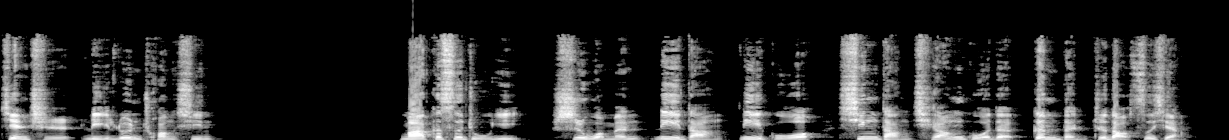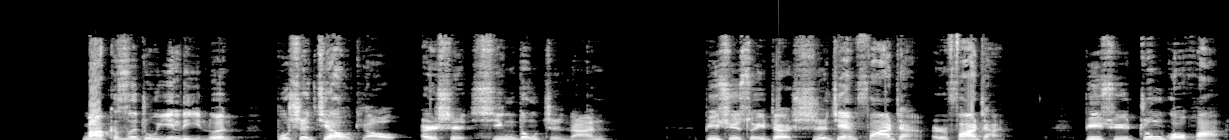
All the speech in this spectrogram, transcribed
坚持理论创新。马克思主义是我们立党立国、兴党强国的根本指导思想。马克思主义理论不是教条，而是行动指南。必须随着实践发展而发展，必须中国化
